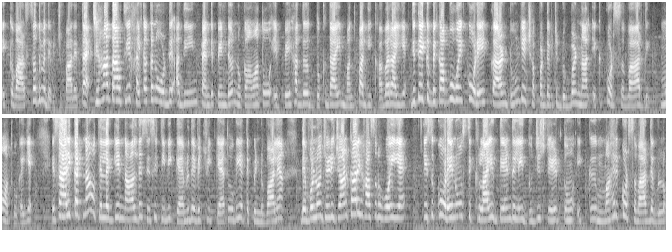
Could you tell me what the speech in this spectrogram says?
ਇੱਕ ਵਾਰ ਸਦਮੇ ਦੇ ਵਿੱਚ ਪਾ ਦਿੱਤਾ ਹੈ। ਜਿਹਾਂ ਦੱਸਦੀ ਹਲਕਾ ਕਨੌਰ ਦੇ ਅਧੀਨ ਪੈਂਦੇ ਪਿੰਡ ਨੋਗਾਵਾਂ ਤੋਂ ਇਹ ਬੇਹੱਦ ਦੁਖਦਾਈ, ਮੰਦਭਾਗੀ ਖਬਰ ਆਈ ਹੈ, ਜਿੱਥੇ ਇੱਕ ਬੇਕਾਬੂ ਹੋਏ ਘੋੜੇ ਕਾਰਨ ਡੂੰਘੇ ਛੱਪੜ ਦੇ ਵਿੱਚ ਡੁੱਬਣ ਨਾਲ ਇੱਕ ਘੋੜਸਵਾਰ ਦੀ ਮੌਤ ਹੋ ਗਈ ਹੈ। ਇਹ ਸਾਰੀ ਘਟਨਾ ਉੱਥੇ ਲੱਗੇ ਨਾਲ ਦੇ ਸੀਸੀਟੀਵੀ ਕੈਮਰੇ ਦੇ ਵਿੱਚ ਵੀ ਕੈਦ ਹੋ ਗਈ ਅਤੇ ਪਿੰਡ ਵਾਲਿਆਂ ਦੇ ਵੱਲੋਂ ਜਿਹੜੀ ਜਾਣਕਾਰੀ ਹਾਸਲ ਹੋਈ ਹੈ ਕਿ ਇਸ ਘੋੜੇ ਨੂੰ ਸਿਖਲਾਈ ਦੇਣ ਦੇ ਲਈ ਦੂਜੀ ਸਟੇਟ ਤੋਂ ਇੱਕ ਮਾਹਿਰ ਘੋੜਸਵਾਰ ਦੇ ਵੱਲੋਂ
